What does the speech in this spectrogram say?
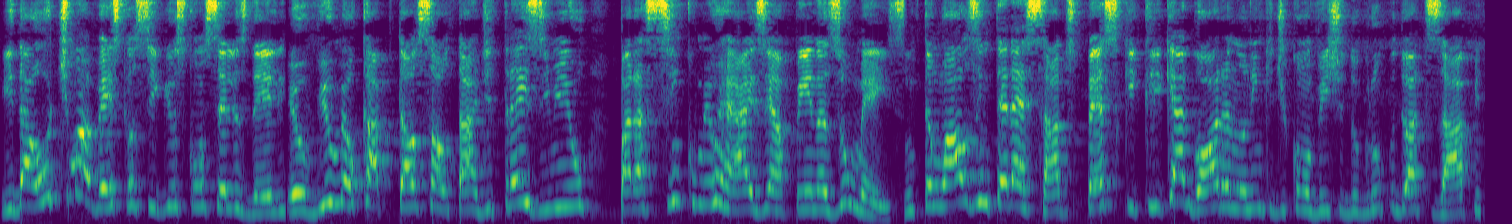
E da última vez que eu segui os conselhos dele, eu vi o meu capital saltar de 3 mil para 5 mil reais em apenas um mês. Então aos interessados, peço que clique agora no link de convite do grupo do WhatsApp,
